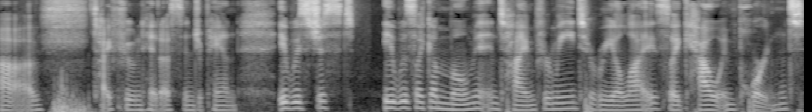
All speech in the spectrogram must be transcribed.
uh, typhoon hit us in Japan. It was just, it was like a moment in time for me to realize like how important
